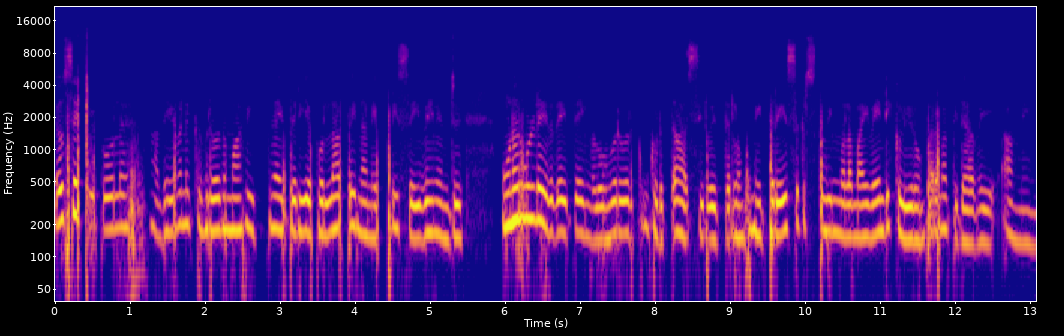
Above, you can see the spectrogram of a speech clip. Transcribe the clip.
யோசிப்பை போல தேவனுக்கு விரோதமாக இத்தனை பெரிய பொல்லாப்பை நான் எப்படி செய்வேன் என்று உணர்வுள்ள இருதயத்தை எங்கள் ஒவ்வொருவருக்கும் கொடுத்து ஆசீர்வதித்தரலாம் மீட்பர் இயேசு கிறிஸ்துவின் மூலமாய் வேண்டிக் கொள்கிறோம். பரமபிதாவே ஆமீன்.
